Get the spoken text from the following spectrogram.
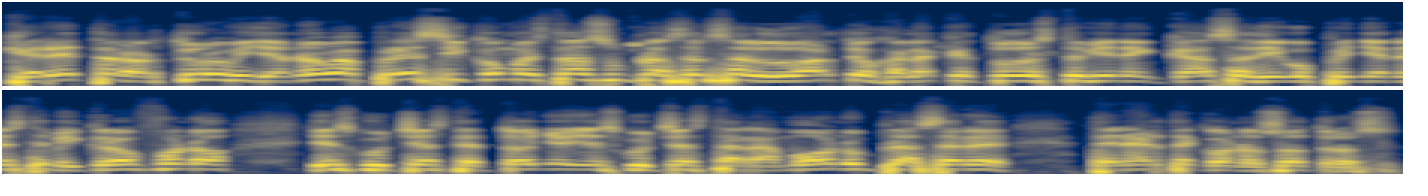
Querétaro, Arturo Villanueva. Presi, ¿cómo estás? Un placer saludarte. Ojalá que todo esté bien en casa. Diego Peña en este micrófono. Ya escuchaste a Toño, ya escuchaste a Ramón. Un placer eh, tenerte con nosotros.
